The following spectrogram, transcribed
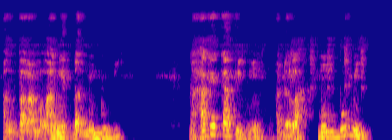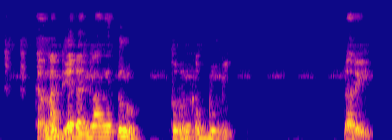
antara melangit dan membumi. Nah, hakikat ini adalah membumi karena dia dari langit dulu turun ke bumi. Dari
